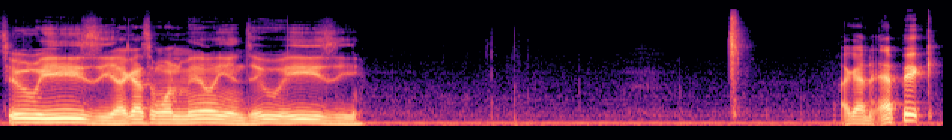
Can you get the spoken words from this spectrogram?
Too easy. I got to 1 million. Too easy. I got an epic.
